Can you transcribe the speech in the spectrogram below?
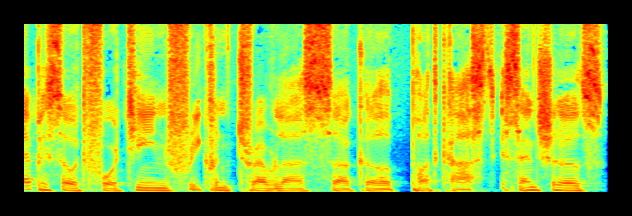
episode 14 Frequent Traveler Circle podcast essentials.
